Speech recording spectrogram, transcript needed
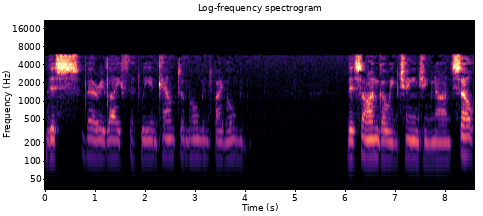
this very life that we encounter moment by moment. This ongoing changing non-self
